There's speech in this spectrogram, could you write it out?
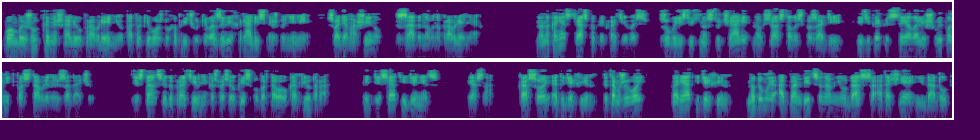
Бомбы жутко мешали управлению, потоки воздуха причудливо завихрялись между ними, сводя машину с заданного направления. Но, наконец, тряска прекратилась. Зубы действительно стучали, но все осталось позади, и теперь предстояло лишь выполнить поставленную задачу. «Дистанция до противника», — спросил Крис у бортового компьютера. «Пятьдесят единиц». «Ясно. Косой — это дельфин. Ты там живой?» «В порядке, дельфин. Но, думаю, отбомбиться нам не удастся, а точнее не дадут».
